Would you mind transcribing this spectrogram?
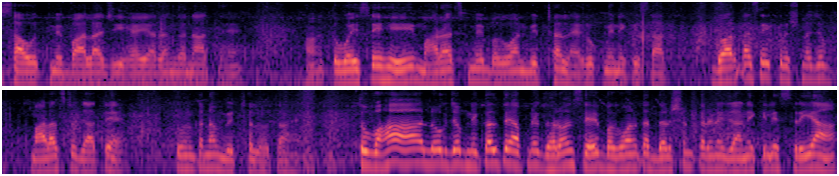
साउथ में बालाजी है या रंगनाथ हैं हाँ तो वैसे ही महाराष्ट्र में भगवान विठल है रुक्मिणी के साथ। द्वारका से कृष्ण जब महाराष्ट्र जाते हैं तो उनका नाम विठल होता है। तो वहाँ लोग जब निकलते हैं अपने घरों से भगवान का दर्शन करने जाने के लिए स्त्रियाँ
